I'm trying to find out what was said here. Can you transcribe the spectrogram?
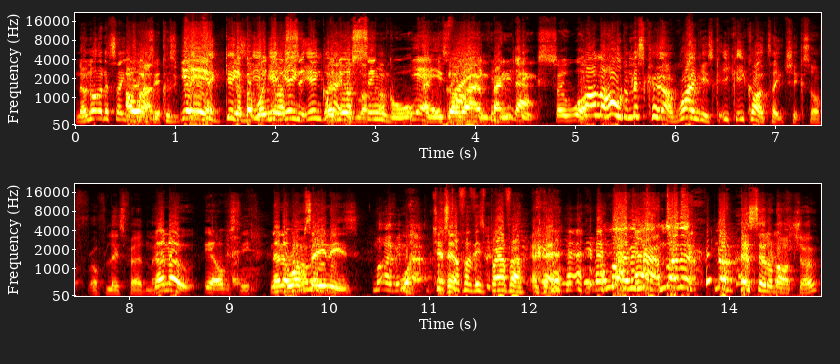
No, not at the same Oh, time. Because yeah, yeah, yeah. But when you're, when you're single Yeah, and you go out and bang chicks, so what? no, no, hold on. Let's carry on. Ryan, Giggs, he, he can't take chicks off of Les Ferdinand. No, no, yeah, obviously. No, no. What I'm saying is, not having that. Just off of his brother. I'm not having that. I'm not having. No, that's said on our show.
